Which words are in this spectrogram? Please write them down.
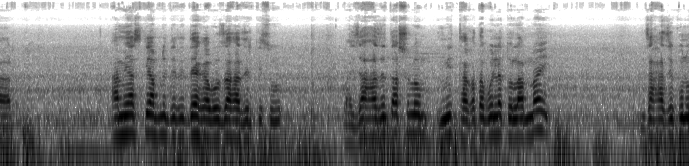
আর আমি আজকে আপনাদের দেখাবো জাহাজের কিছু। ভাই, জাহাজে তো আসলে মিথ্যা কথা বললে তো লাভ নাই। জাহাজে কোনো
